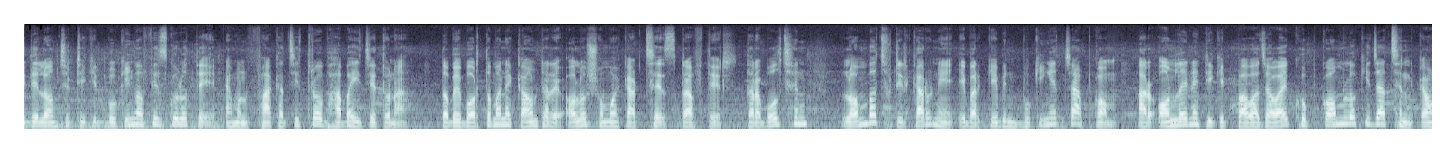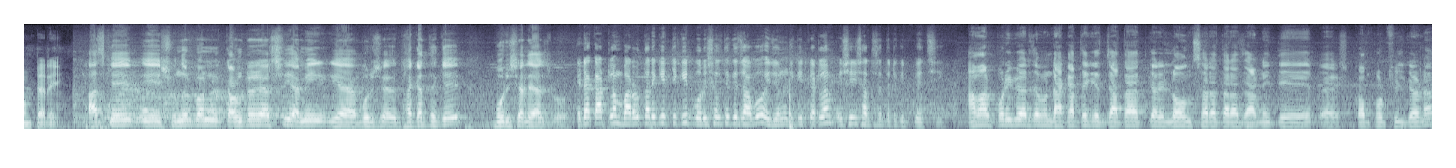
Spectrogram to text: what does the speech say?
ঈদে লঞ্চের টিকিট বুকিং অফিসগুলোতে এমন ফাঁকা চিত্র ভাবাই যেত না। তবে বর্তমানে কাউন্টারে অলস সময় কাটছে স্টাফদের। তারা বলছেন লম্বা ছুটির কারণে এবার কেবিন বুকিংয়ের চাপ কম আর অনলাইনে টিকিট পাওয়া যাওয়ায় খুব কম লোকই যাচ্ছেন কাউন্টারে। আজকে এই সুন্দরবন কাউন্টারে আসি, আমি বরিশাল, ঢাকা থেকে বরিশালে আসব। এটা কাটলাম বারো তারিখের টিকিট বরিশাল থেকে যাব এই জন্য টিকিট কাটলাম সেই সাথে সাথে টিকিট পেয়েছি। আমার পরিবার যেমন ঢাকা থেকে যাতায়াত করে লঞ্চ ছাড়া তারা জার্নিতে কমফোর্ট ফিল করে না।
